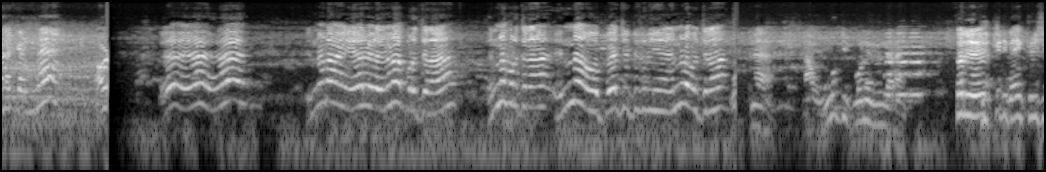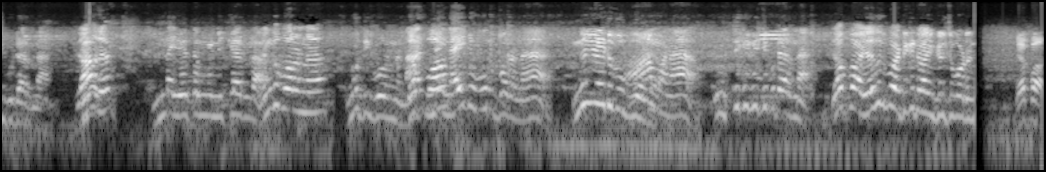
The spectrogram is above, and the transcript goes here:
எனக்கு என்ன? என்னடா ஏரியால என்ன பிரச்சனை? என்ன பிரச்சனை? என்ன பேசிட்டு இருக்கிறீங்க? என்னடா பிரச்சனை? என்ன, நான் ஊட்டி போன இருந்தேன். சரி. டிக்கெட் வாங்கி கிழிச்சு போட்டாருண்ணா யாரு? இன்னும் ஏத்தவங்க நிக்காருல எங்க போறேன்னு? ஊட்டி போறேன் எப்போ? நைட்டு ஊருக்கு போறேண்ணே. எடுக்க போறீங்க ஆமாண்ணா. டிக்கெட் கிழிச்சு போட்டாருண்ணே ஏப்பா எதுக்குப்பா டிக்கெட் வாங்கி கிழிச்சு போடுங்க ஏப்பா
